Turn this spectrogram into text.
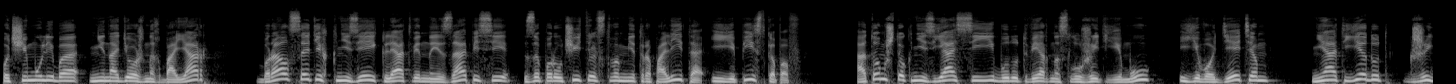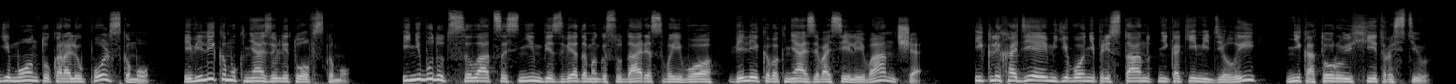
почему-либо ненадежных бояр, брал с этих князей клятвенные записи за поручительством митрополита и епископов о том, что князья сии будут верно служить ему и его детям, не отъедут к Жигемонту королю польскому и великому князю литовскому, и не будут ссылаться с ним без ведома государя своего великого князя Василия Ивановича, и к лиходеям его не пристанут никакими делы, ни которую хитростью.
